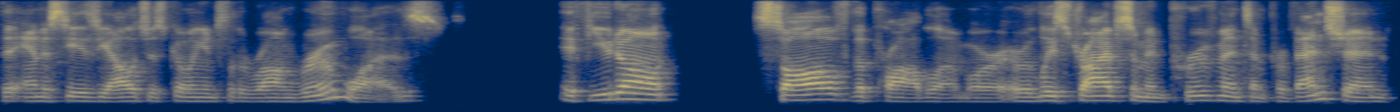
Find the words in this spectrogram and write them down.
the anesthesiologist going into the wrong room was, if you don't solve the problem or, or at least drive some improvement and prevention,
